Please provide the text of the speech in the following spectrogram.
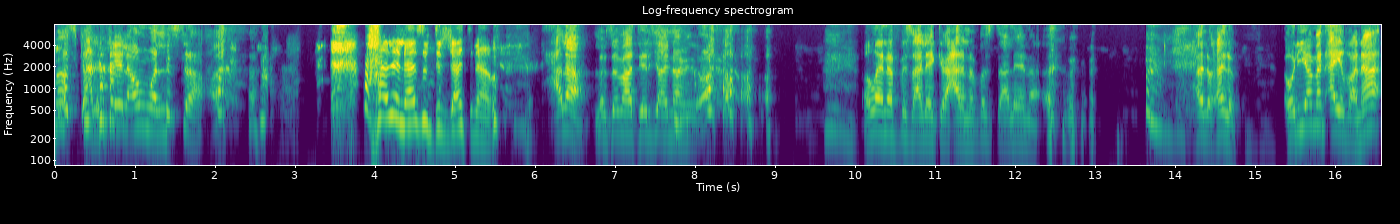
ماسك على الشيء الأول لسه. حلا لازم ترجع تنام. حلا لو سمحت يرجع ينام. الله ينفس عليك يا حلا نفست علينا. حلو حلو. واليمن أيضا ها؟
